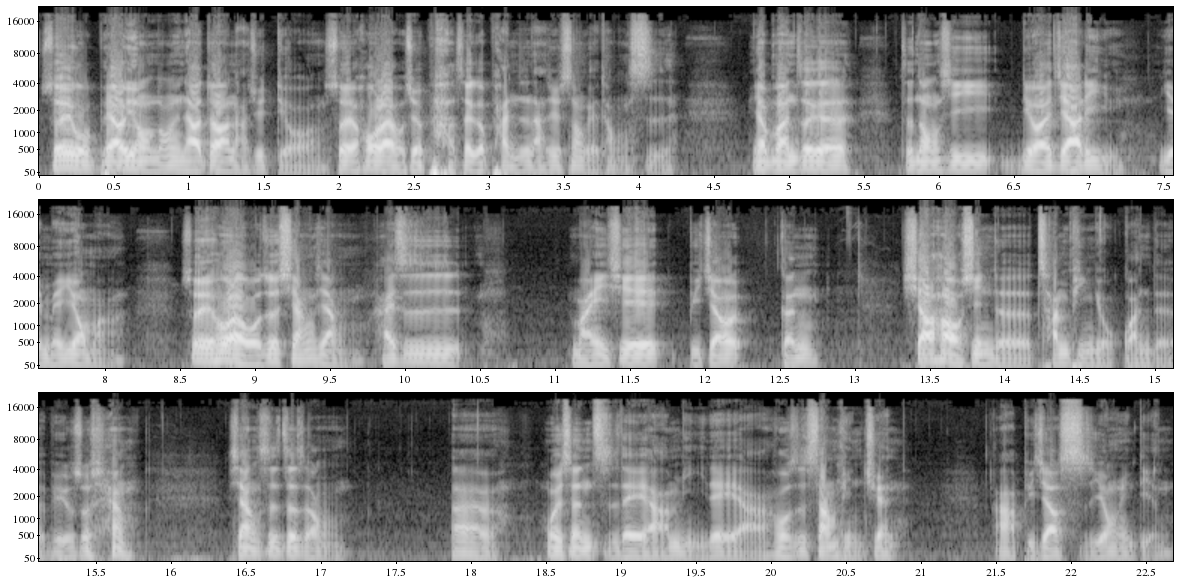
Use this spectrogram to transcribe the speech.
所以我不要用的东西，他都要拿去丢。所以后来我就把这个盘子拿去送给同事，要不然这个这东西留在家里也没用嘛。所以后来我就想想，还是买一些比较跟消耗性的产品有关的，比如说像像是这种呃卫生纸类啊、米类啊，或是商品券啊，比较实用一点。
